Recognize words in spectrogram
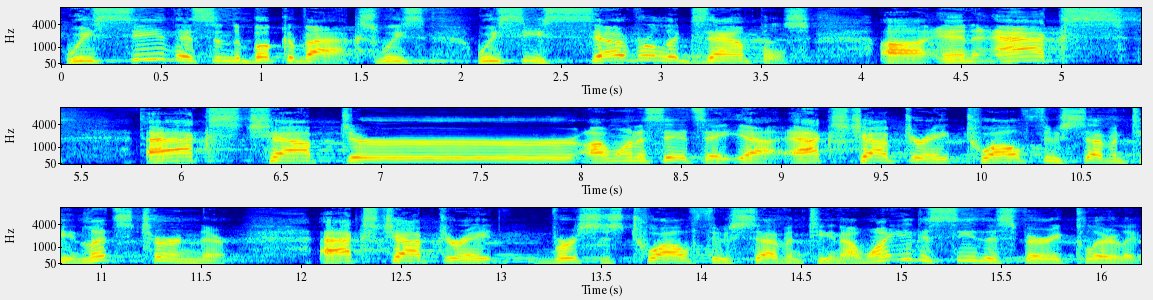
We see this in the book of Acts. We, we see several examples. Uh, in Acts, Acts chapter, I want to say it's 8, yeah, Acts chapter 8, 12 through 17. Let's turn there. Acts chapter 8, verses 12 through 17. I want you to see this very clearly.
